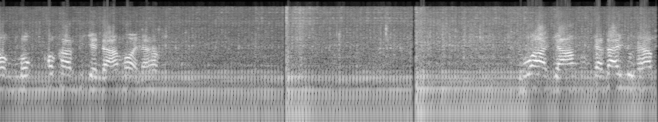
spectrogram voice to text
ห้องลกค่อนข้างที่จะดังหน่อยนะครับหรือว่ายางจะได้อยู่นะครับ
